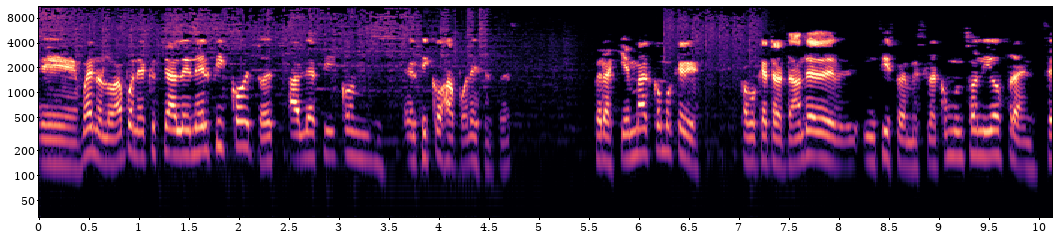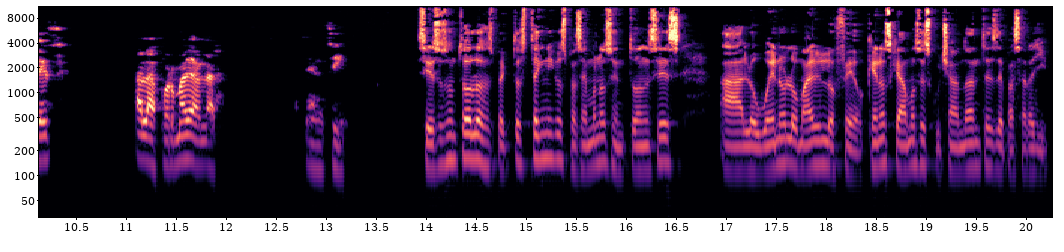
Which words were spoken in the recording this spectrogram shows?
eh, bueno, lo voy a poner que usted hable en élfico, entonces hable así con élfico japonés. Entonces, pero aquí es más como que, como que trataban de, insisto, de mezclar como un sonido francés a la forma de hablar en sí. Si esos son todos los aspectos técnicos, pasémonos entonces a lo bueno, lo malo y lo feo. ¿Qué nos quedamos escuchando antes de pasar allí?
